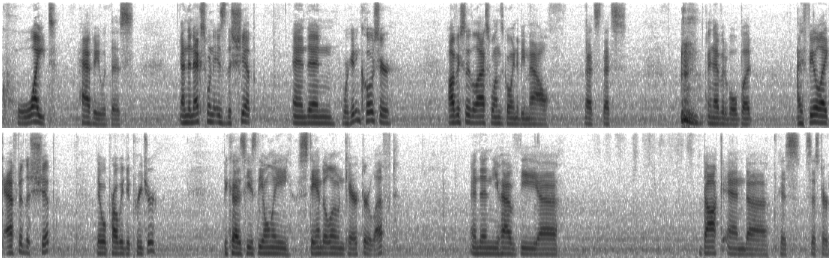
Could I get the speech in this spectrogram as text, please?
quite happy with this. And the next one is the ship, and then we're getting closer. Obviously, the last one's going to be Mal. That's that's inevitable, but I feel like after the ship, they will probably do Preacher because he's the only standalone character left. And then you have the uh, Doc and uh, his sister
